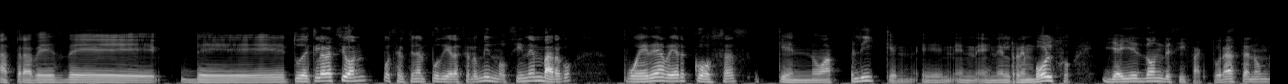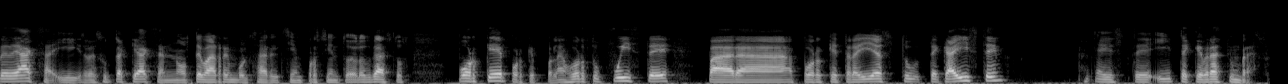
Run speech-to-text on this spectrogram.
a través de, de tu declaración, pues al final pudiera ser lo mismo. Sin embargo, puede haber cosas que no apliquen en, el reembolso. Y ahí es donde si facturaste a nombre de AXA y resulta que AXA no te va a reembolsar el 100% de los gastos, ¿por qué? Porque por lo mejor tú fuiste para, porque traías tú, te caíste este, y te quebraste un brazo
